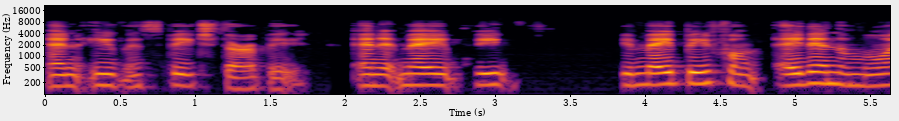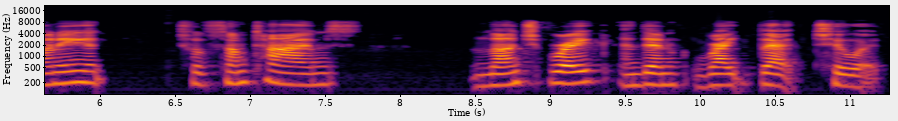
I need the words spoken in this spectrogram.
and even speech therapy. And it may be it may be from eight in the morning to sometimes lunch break and then right back to it.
